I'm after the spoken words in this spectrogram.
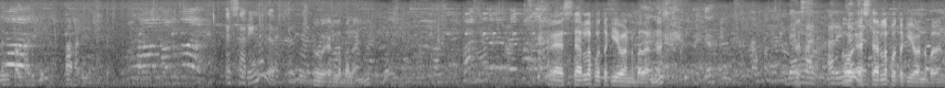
විදිහ කවුද හරි ආ හරි ඇස් අරින්නද? ඔව් එරලා බලන්න. ඔය ඇස් ඇරලා පොත කියවන්න බලන්න. දැන් අරින්නද? ඔව් ඇස් ඇරලා පොත කියවන්න බලන්න.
